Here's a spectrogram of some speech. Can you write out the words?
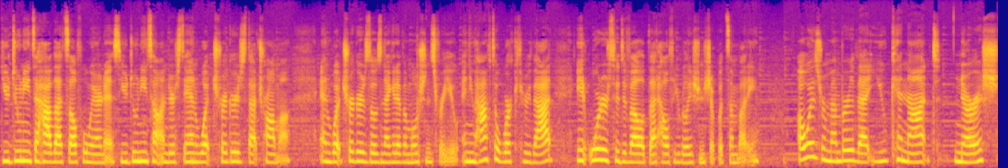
you do need to have that self-awareness you do need to understand what triggers that trauma and what triggers those negative emotions for you. And you have to work through that in order to develop that healthy relationship with somebody. Always remember that you cannot nourish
